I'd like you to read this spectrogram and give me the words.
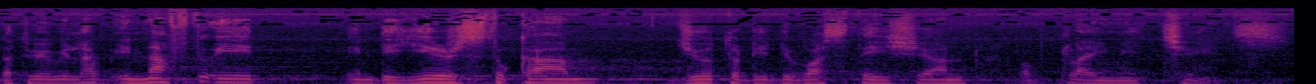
that we will have enough to eat in the years to come due to the devastation of climate change.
